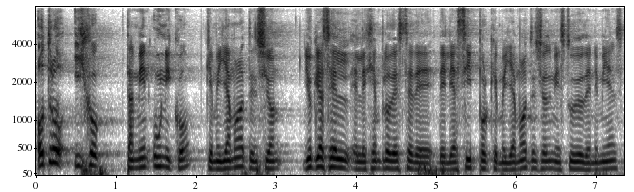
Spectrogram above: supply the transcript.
otro hijo también único que me llamó la atención, yo quería hacer el, ejemplo de este de, de porque me llamó la atención en mi estudio de Nehemías,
